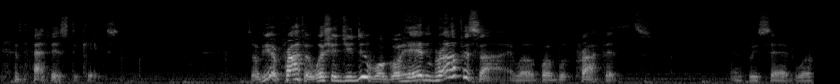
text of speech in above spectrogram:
if that is the case. So if you're a prophet, what should you do? Well, go ahead and prophesy. Well, but prophets, as we said, were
